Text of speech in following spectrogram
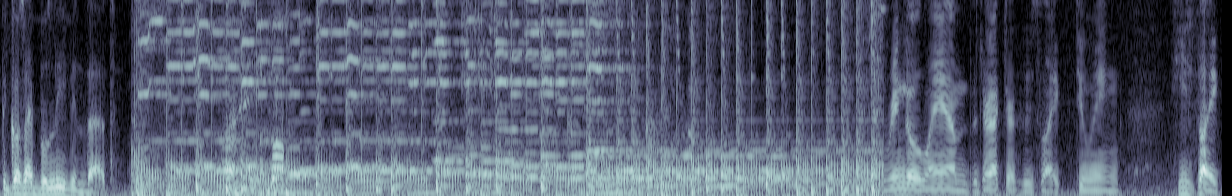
because I believe in that. Ringo Lam, the director, who's like doing, he's like,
